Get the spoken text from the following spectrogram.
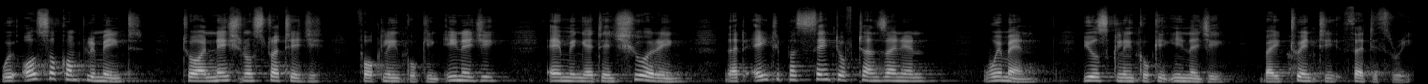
will also complement to our national strategy for clean cooking energy, aiming at ensuring that 80% of Tanzanian women use clean cooking energy by 2033.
